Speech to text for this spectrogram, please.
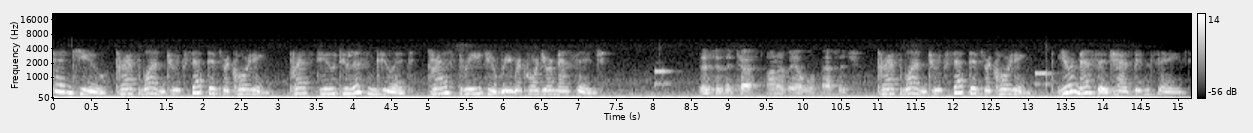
Thank you. Press 1 to accept this recording. Press 2 to listen to it. Press 3 to re-record your message. This is a test unavailable message. Press 1 to accept this recording. Your message has been saved.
